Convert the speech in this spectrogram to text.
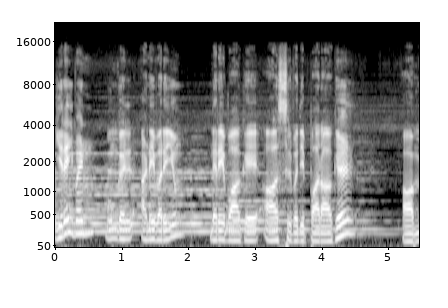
இறைவன் உங்கள் அனைவரையும் நிறைவாக ஆசிர்வதிப்பாராக. ஆம்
